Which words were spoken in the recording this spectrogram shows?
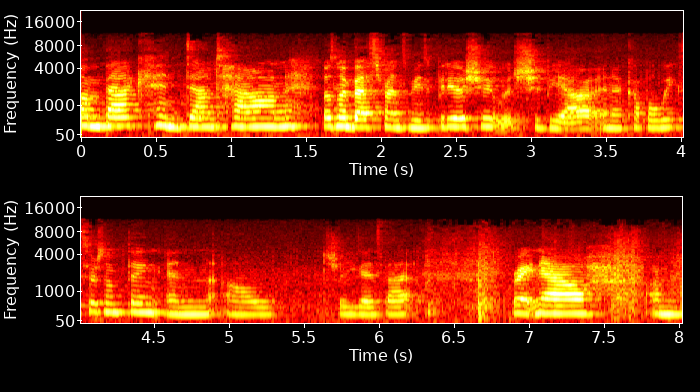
I'm back in downtown. It was my best friend's music video shoot, which should be out in a couple weeks or something, and I'll show you guys that. Right now, I'm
